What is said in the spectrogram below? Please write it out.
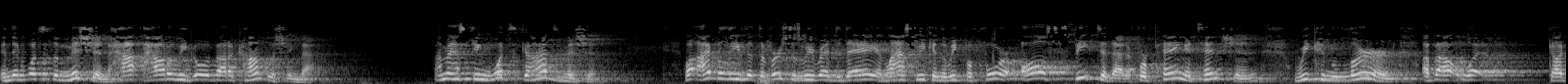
And then what's the mission? How, how do we go about accomplishing that? I'm asking, what's God's mission? Well, I believe that the verses we read today and last week and the week before all speak to that. If we're paying attention, we can learn about what God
